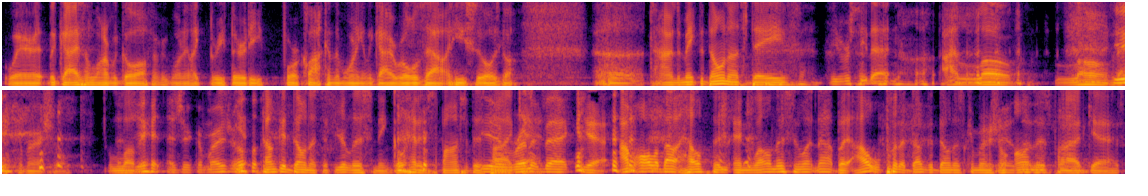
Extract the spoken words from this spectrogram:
where the guy's alarm would go off every morning, like 3.30, 4 o'clock in the morning, and the guy rolls out and he used to always go, uh, time to make the donuts, Dave. You ever see that? I love, love that commercial. Love it. that's your commercial Yeah, Dunkin' Donuts, if you're listening, go ahead and sponsor this Yeah, podcast. run it back. yeah, I'm all about health and, and wellness and whatnot, but I will put a Dunkin' Donuts commercial Yeah, on this podcast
